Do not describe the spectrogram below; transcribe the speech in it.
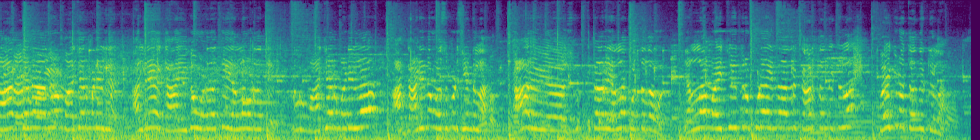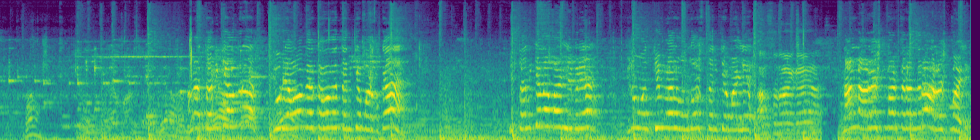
ನಾಲ್ಕು ಜನ ಆದ್ರೂ ಮಾಜಾರ್ ಮಾಡಿಲ್ರಿ. ಅಲ್ರಿ ಇದು ಹೊಡೆದತಿ ಎಲ್ಲ ಹೊಡೆದತಿ ಇವ್ರು ಮಾಜಾರ್ ಮಾಡಿಲ್ಲ ಆ ಗಾಡಿನ ಹೊಸಪಡಿಸಿಲ್ಲ ಕಾರ್ ಕಾರ್ ಎಲ್ಲ ಬರ್ತದವು ಎಲ್ಲ ಮಾಹಿತಿ ಇದ್ರು ಕೂಡ ಇನ್ನು ಅಂದ್ರೆ ಕಾರ್ ತಂದಿಟ್ಟಿಲ್ಲ ಬೈಕ್ನು ತಂದಿಟ್ಟಿಲ್ಲ. ಅಲ್ಲ ತನಿಖೆ ಅಂದ್ರೆ ಇವ್ರು ಯಾವಾಗ ಬೇಕು ಅವಾಗ ತನಿಖೆ ಮಾಡ್ಬೇಕಾ? ಈ ತನಿಖೆನ ಮಾಡ್ಲಿ ಬರೀ. ಇನ್ನು ಒಂದ್ ತಿಂಗಳ ಒಂದ್ ವರ್ಷ ತನಿಖೆ ಮಾಡ್ಲಿ. ನನ್ನ ಅರೆಸ್ಟ್ ಮಾಡ್ತಾರ ಅಂದ್ರೆ ಅರೆಸ್ಟ್ ಮಾಡ್ಲಿ.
